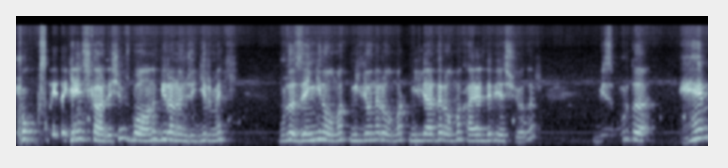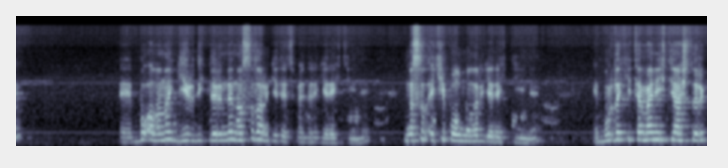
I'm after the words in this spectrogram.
çok sayıda genç kardeşimiz bu alana bir an önce girmek, burada zengin olmak, milyoner olmak, milyarder olmak hayalleri yaşıyorlar. Biz burada hem e, bu alana girdiklerinde nasıl hareket etmeleri gerektiğini, nasıl ekip olmaları gerektiğini, e, buradaki temel ihtiyaçları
